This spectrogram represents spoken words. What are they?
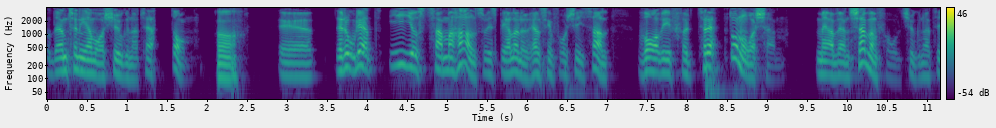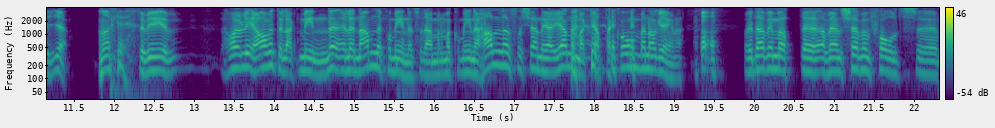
och den turnén var 2013. Ja. Eh, det roliga är att i just samma hall som vi spelar nu, Helsingfors ishall, var vi för 13 år sedan med Avenged Sevenfold 2010. Okej. Så vi har, jag har inte lagt minne, eller namnet på minnet sådär, men när man kommer in i hallen så känner jag igen de här katakomberna och grejerna. Och det är där vi mötte Avenged Sevenfolds eh,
